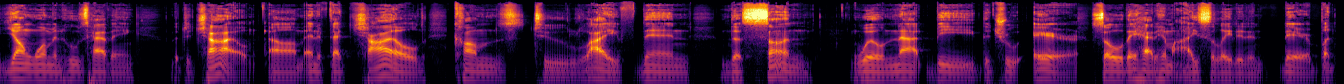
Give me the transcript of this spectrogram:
young woman who's having the child. Um, and if that child comes to life, then the son will not be the true heir. So they had him isolated in there. But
